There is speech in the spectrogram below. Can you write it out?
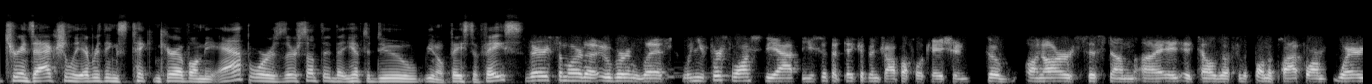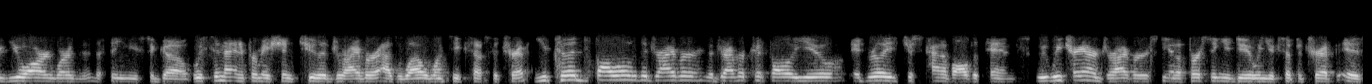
transactionally everything's taken care of on the app, or is there something that you have to do, you know, face to face? very similar to Uber and Lyft. When you first launch the app, you set the pickup and drop off location. So on our system, uh, it, it tells us on the platform where you are and where the, the thing needs to go. We send that information to the driver as well once he accepts the trip. You could follow the driver. The driver could follow you. It really just kind of all depends. We, we train our drivers. You know, the first thing you do when you accept a trip is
